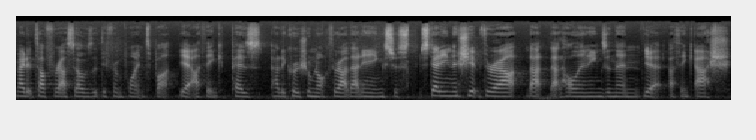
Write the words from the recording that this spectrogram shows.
made it tough for ourselves at different points. But yeah I think Pez had a crucial knock throughout that innings just steadying the ship throughout that that whole innings. And then yeah I think Ash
